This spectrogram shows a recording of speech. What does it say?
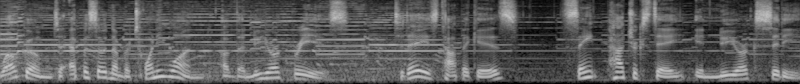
Welcome to episode number 21 of the New York Breeze. Today's topic is St. Patrick's Day in New York City.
